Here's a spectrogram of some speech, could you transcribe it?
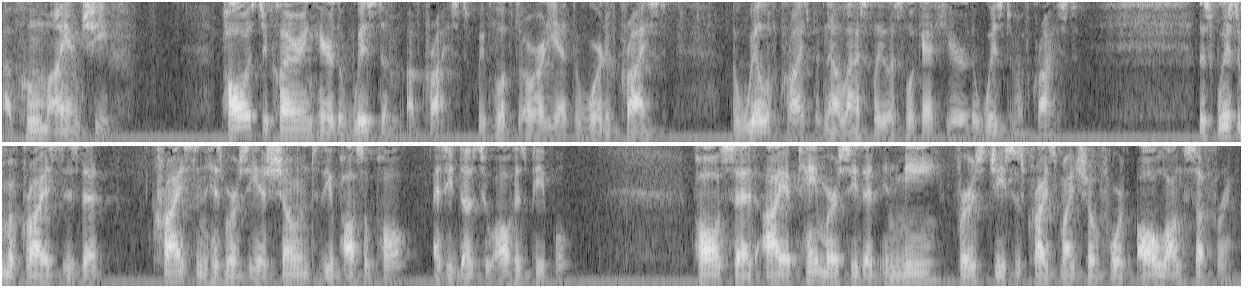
Of whom I am chief. Paul is declaring here the wisdom of Christ. We've looked already at the word of Christ the will of Christ. But now, lastly, let's look at here the wisdom of Christ. This wisdom of Christ is that Christ, in his mercy, has shown to the Apostle Paul, as he does to all his people. Paul said, I obtain mercy that in me first Jesus Christ might show forth all long suffering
